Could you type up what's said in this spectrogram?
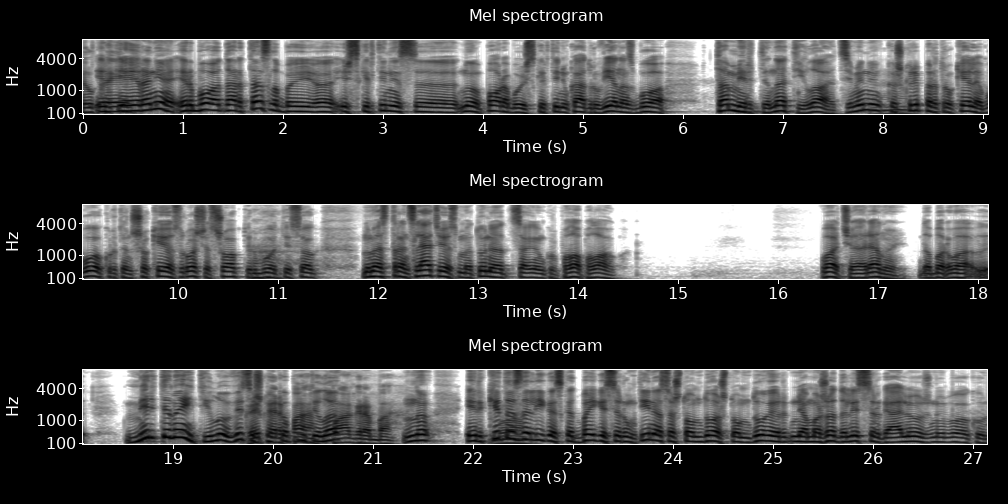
vilkai. Ir tie yra ne. Ir buvo dar tas labai uh, išskirtinis, uh, nu, pora buvo išskirtinių kadrų. Vienas buvo ta mirtina tyla. Atsimeni, mm. kažkuri pertraukėlė buvo, kur ten šokėjos ruošės šokti ir buvo tiesiog, nu mes transliacijos metu net sakėm, kur palauk, palauk. Va, čia arenui. Dabar, va, mirtinai tylu, visiškai per kapų pa, tyla. pagarbą. Nu, ir kitas Va. dalykas, kad baigėsi rungtynės 8-2, 8-2 ir nemaža dalis ir galių, žinai, buvo kur.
